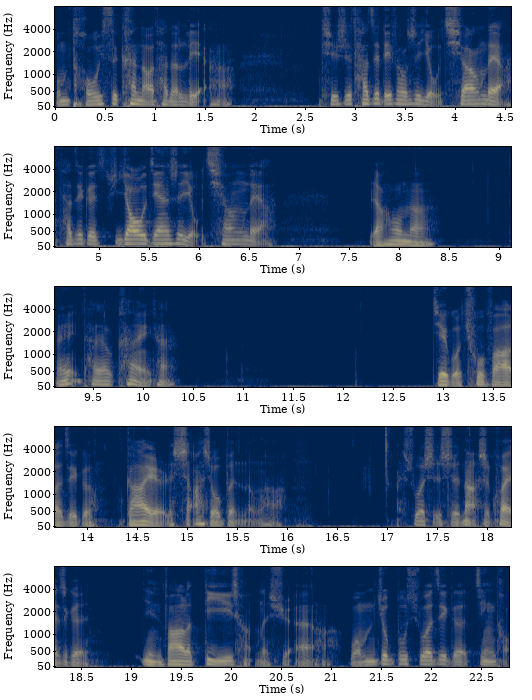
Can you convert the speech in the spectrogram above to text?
我们头一次看到他的脸哈，其实他这地方是有枪的呀，他这个腰间是有枪的呀，然后呢，哎，他要看一看，结果触发了这个盖尔的杀手本能哈。说时迟，那时快，这个引发了第一场的血案哈。我们就不说这个镜头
